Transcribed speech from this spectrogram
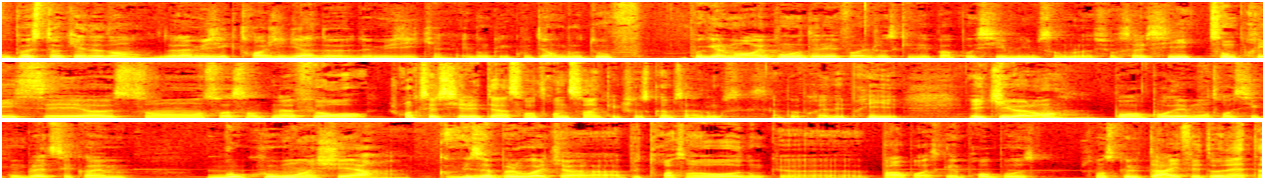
on peut stocker dedans de la musique, 3 Go de, musique et donc écouter en Bluetooth. On peut également répondre au téléphone, chose qui n'était pas possible, il me semble, sur celle-ci. Son prix, c'est euh, 169 euros. Je crois que celle-ci, elle était à 135, quelque chose comme ça, donc c'est à peu près des prix équivalents. Pour des montres aussi complètes, c'est quand même beaucoup moins cher, comme les Apple Watch à, plus de 300 euros, donc euh, par rapport à ce qu'elle propose. Je pense que le tarif est honnête.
